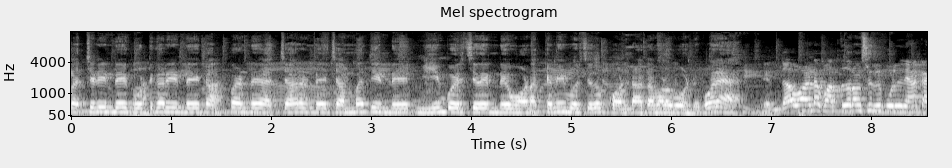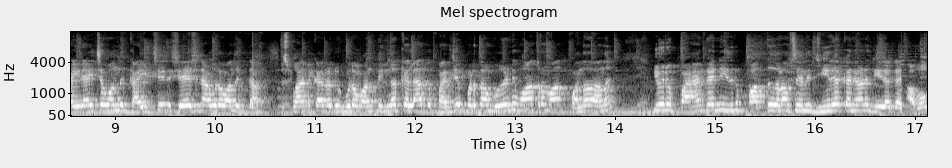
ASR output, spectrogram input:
പച്ചടി ഉണ്ട് കൂട്ടുകറി ഉണ്ട് കപ്പ ഉണ്ട് അച്ചാറുണ്ട് ചമ്മന്തി ഉണ്ട് മീൻ പൊരിച്ചത് ഉണ്ട് ഉണക്കമീൻ പൊരിച്ചത് കൊണ്ടാട്ട മുളകും ഉണ്ട്. പോരാ? എന്താ വേണ്ട പത്ത് ദിറംസിൽ കൂടുതൽ. ഞാൻ കഴിഞ്ഞ ആഴ്ച വന്ന് കഴിച്ചതിന് ശേഷം അവിടെ ഇവിടെ വന്നിട്ടാ. ഉസ്മാൻക്കാരുടെ കൂടെ വന്ന് നിങ്ങൾക്ക് എല്ലാവർക്കും പരിചയപ്പെടുത്താൻ വേണ്ടി മാത്രം വന്നതാണ്. ഈ ഒരു പാങ്കനി ഇതിന് പത്ത് ഗ്രാം സെയിൽ ജീരക്കന്നെയാണ് ജീരക്കൻ അപ്പോൾ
